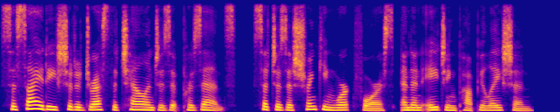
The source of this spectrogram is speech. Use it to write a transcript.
society should address the challenges it presents, such as a shrinking workforce and an aging population.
